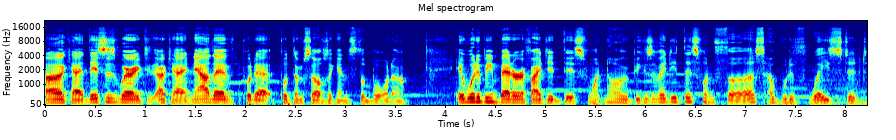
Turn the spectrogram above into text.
Okay, this is where... It, okay, now they've put a, put themselves against the border. It would have been better if I did this one. No, because if I did this one first, I would have wasted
